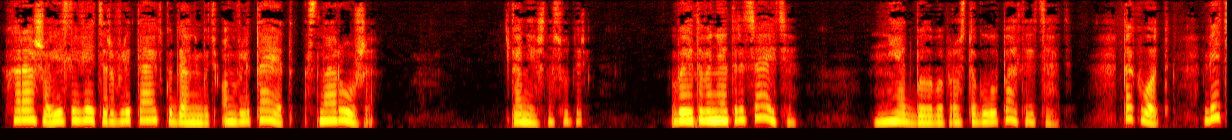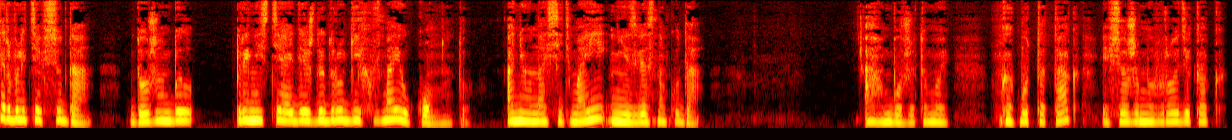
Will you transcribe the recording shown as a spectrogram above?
Хорошо, если ветер влетает куда-нибудь, он влетает снаружи, Конечно, сударь. Вы этого не отрицаете? Нет, было бы просто глупо отрицать. Так вот, ветер, влетев сюда, должен был принести одежды других в мою комнату, а не уносить мои неизвестно куда. А, боже ты мой, как будто так, и все же мы вроде как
